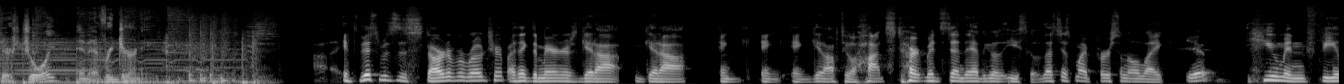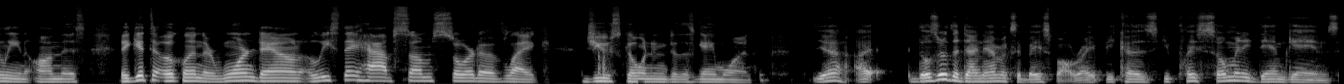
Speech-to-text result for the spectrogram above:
there's joy in every journey. If this was the start of a road trip, I think the Mariners get off, get off, and and, and get off to a hot start, but instead they had to go to the East Coast. That's just my personal like yep. human feeling on this. They get to Oakland, they're worn down. At least they have some sort of like juice going into this game one. Yeah, I those are the dynamics of baseball, right? Because you play so many damn games,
